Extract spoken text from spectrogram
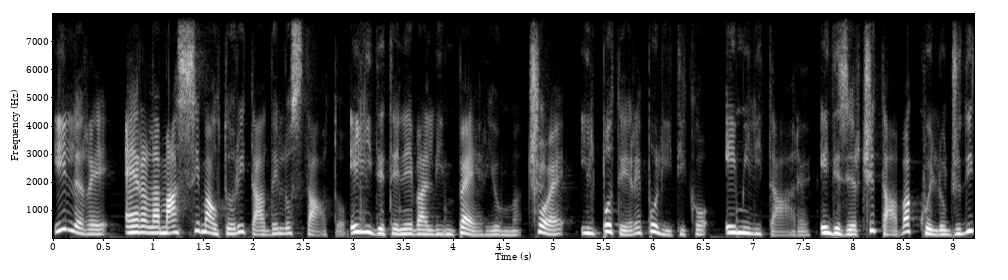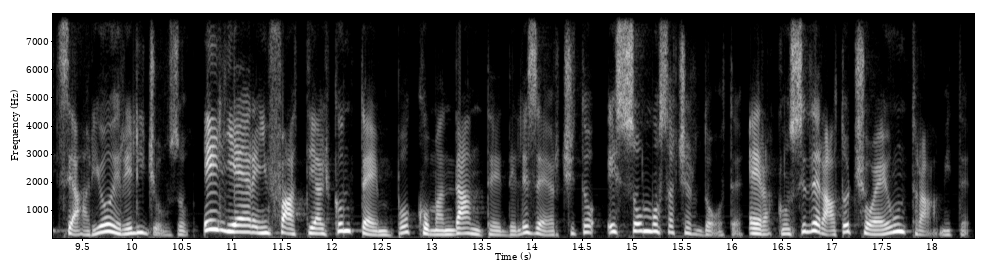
Il re era la massima autorità dello Stato. Egli deteneva l'imperium, cioè il potere politico e militare, ed esercitava quello giudiziario e religioso. Egli era infatti al contempo comandante dell'esercito e sommo sacerdote. Era considerato cioè un tramite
